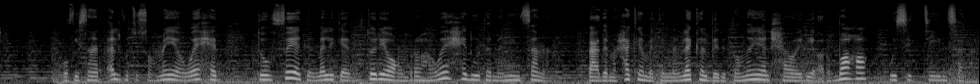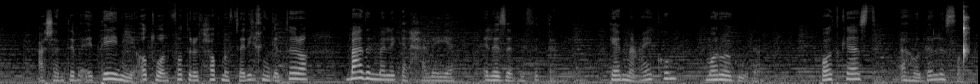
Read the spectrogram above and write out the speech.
وفي سنة 1901 توفيت الملكة فيكتوريا وعمرها 81 سنة. بعد ما حكمت المملكة البريطانية لحوالي 64 سنة عشان تبقى تاني أطول فترة حكم في تاريخ إنجلترا بعد الملكة الحالية إليزابيث الثانية. كان معاكم مروة جودة. بودكاست أهو ده اللي صار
